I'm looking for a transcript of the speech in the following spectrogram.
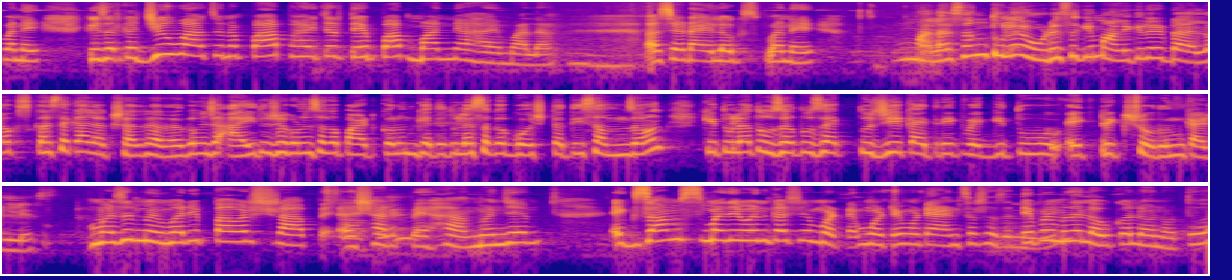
पण आहे की जर का जीव वाचणं पाप आहे तर ते पाप मान्य आहे मला. असं डायलॉग्स पण आहे. मला सांग तुला एवढे सगळे मालिकेतले डायलॉग्स कसे काय लक्षात राहतात ग? म्हणजे आई तुझ्याकडून सगळं पाठ करून घेते तुला सगळं गोष्ट ती समजावून की तुला तुझं तुझं एक तुझी काहीतरी एक वेगळी तू एक ट्रिक शोधून काढलीस माझं मेमरी पॉवर शार्प शार्प आहे हां. म्हणजे एक्झाम्समध्ये पण कसे मोठे मोठे मोठे आन्सर्स असतात ते पण मला लवकर लर्न होतं.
